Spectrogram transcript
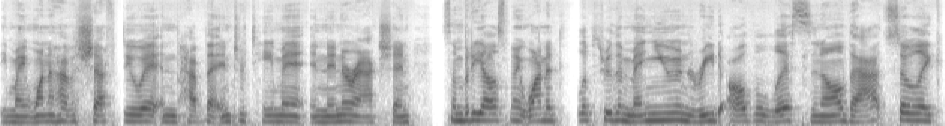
They might want to have a chef do it and have that entertainment and interaction. Somebody else might want to flip through the menu and read all the lists and all that. So like,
